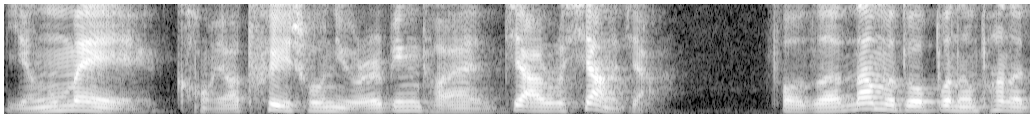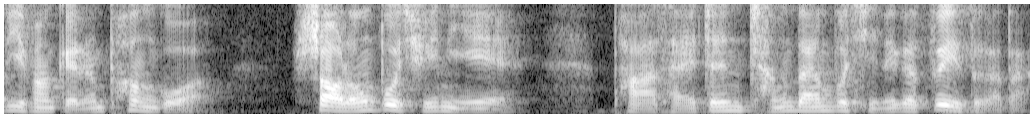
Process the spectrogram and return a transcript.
莹妹恐要退出女儿兵团，嫁入项家，否则那么多不能碰的地方给人碰过，少龙不娶你，怕才真承担不起那个罪责的。”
